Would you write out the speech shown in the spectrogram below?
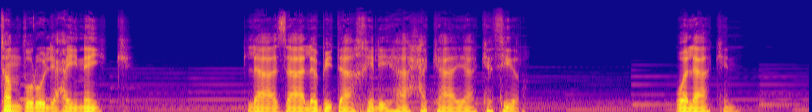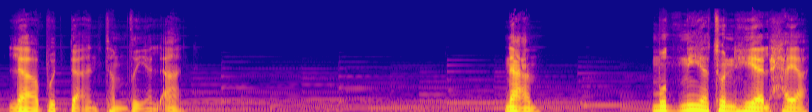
تنظر لعينيك. لا زال بداخلها حكايا كثيرة. ولكن لا بد أن تمضي الآن. نعم مضنية هي الحياة.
